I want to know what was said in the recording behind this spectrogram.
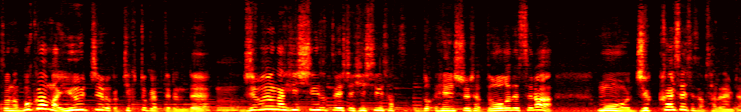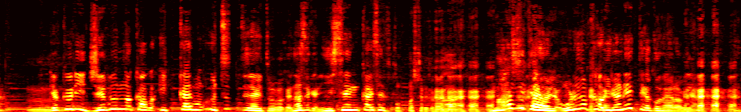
その僕はまあ YouTube とか TikTok やってるんで、うん、自分が必死に撮影して必死に撮編集した動画ですら、もう10回再生されないみたいな。うん、逆に自分の顔が1回も映ってない動画がなぜか2000回再生突破してるとか、マジかよ、俺の顔いらねえってか、この野郎みたいな。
